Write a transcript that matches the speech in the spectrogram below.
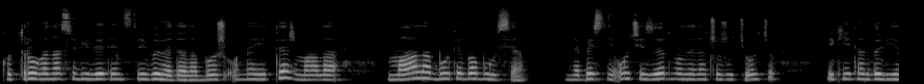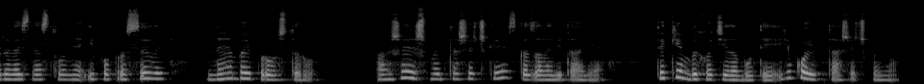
котру вона собі в дитинстві вигадала, бо ж у неї теж мала мала бути бабуся. Небесні очі зирнули на чужу тьотю, якій так довірилась Настуня, і попросили неба й простору. «А вже ж ми пташечки, сказала Віталія. Ти ким би хотіла бути? Якою пташечкою?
